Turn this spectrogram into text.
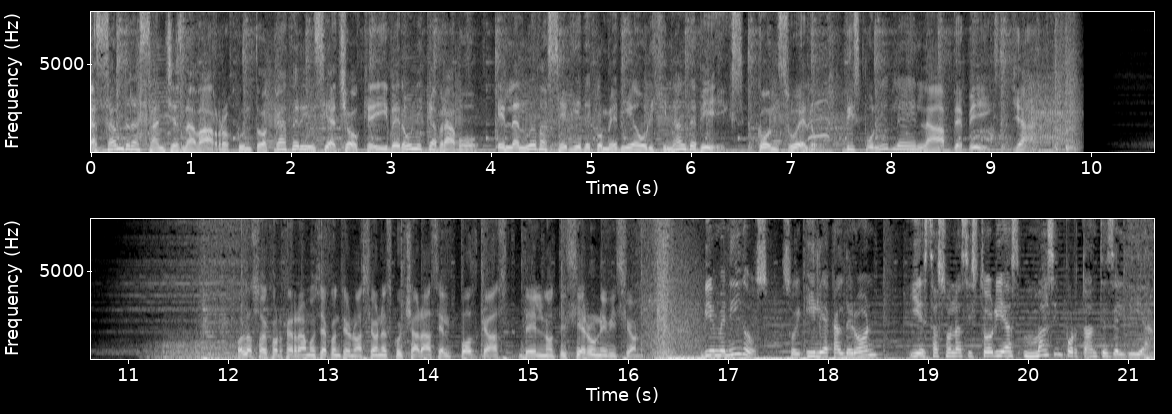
Cassandra Sánchez Navarro junto a Catherine Siachoque y Verónica Bravo en la nueva serie de comedia original de VIX, Consuelo, disponible en la app de VIX ya. Hola, soy Jorge Ramos y a continuación escucharás el podcast del noticiero Univisión. Bienvenidos, soy Ilia Calderón y estas son las historias más importantes del día.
